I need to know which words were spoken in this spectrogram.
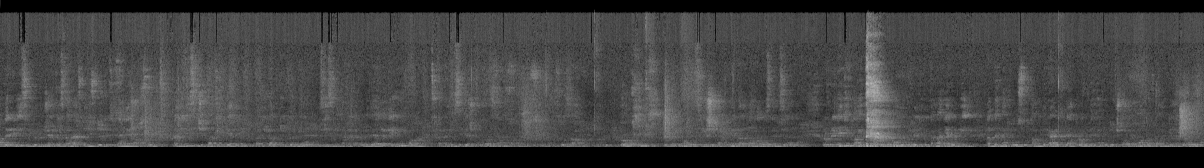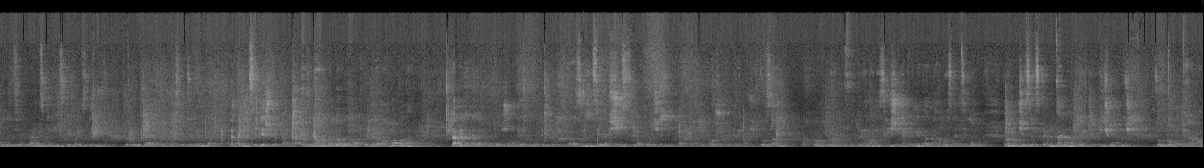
про бюджет Краснодарської міської територіальної громади на 2025 рік та додатки до нього зі змінами та повідає Олена Євупова, на комісії теж було розглянуто, прошу підтримати. Хто за? Проти? Утримались. Рішення прийнято одноголосно в цілому. Про прийняття благодійної допомоги у вигляді виконання робіт, надання послуг та матеріалів для проведення поточного ремонту автомобільної дороги по вулиці Українській, місті Берестині. Доповідає Дмитро Спецюренко. На комісії теж питання розглянуто, дорога відремонтована. Далі будемо продовжувати роботи по розмітці, розчистки, обочині. Прошу підтримати. Хто за? Проти? Утримались. Рішення прийнято одноголосно в цілому. Про участь в експериментальному проєкті «Пліч-о-пліч»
